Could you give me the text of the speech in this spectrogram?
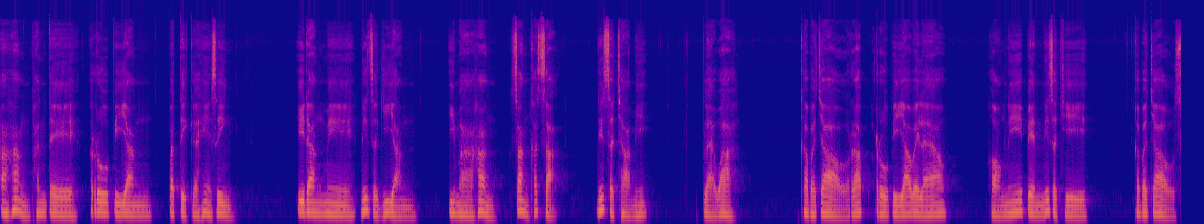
อาหังพันเต รูปียังปฏิกะเฮซิงอีดังเม นิสกิยัง อิมาหังสั่งคัสสะ นิสชามิ แปลว่า ข้าพเจ้ารับรูปียะไว้แล้ว ของนี้เป็นนิสกี ข้าพเจ้าส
